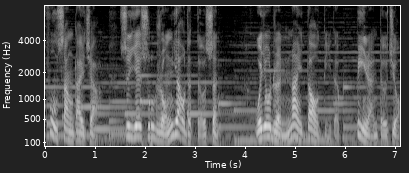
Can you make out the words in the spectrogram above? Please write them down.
付上代价，是耶稣荣耀的得胜。唯有忍耐到底的，必然得救。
